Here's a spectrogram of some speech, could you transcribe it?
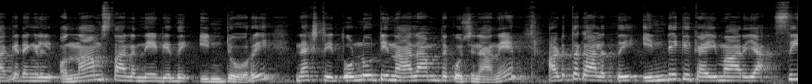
നഗരങ്ങളിൽ ഒന്നാം സ്ഥാനം നേടിയത് ഇൻഡോറ് നെക്സ്റ്റ് തൊണ്ണൂറ്റി നാലാമത്തെ ക്വസ്റ്റിനാണ് അടുത്ത കാലത്ത് ഇന്ത്യയ്ക്ക് കൈമാറിയ സി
